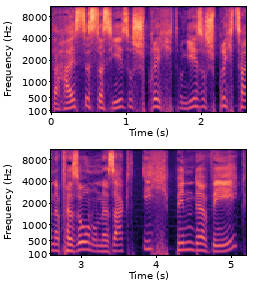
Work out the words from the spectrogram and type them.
da heißt es, dass Jesus spricht. Und Jesus spricht seiner Person und er sagt, ich bin der Weg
